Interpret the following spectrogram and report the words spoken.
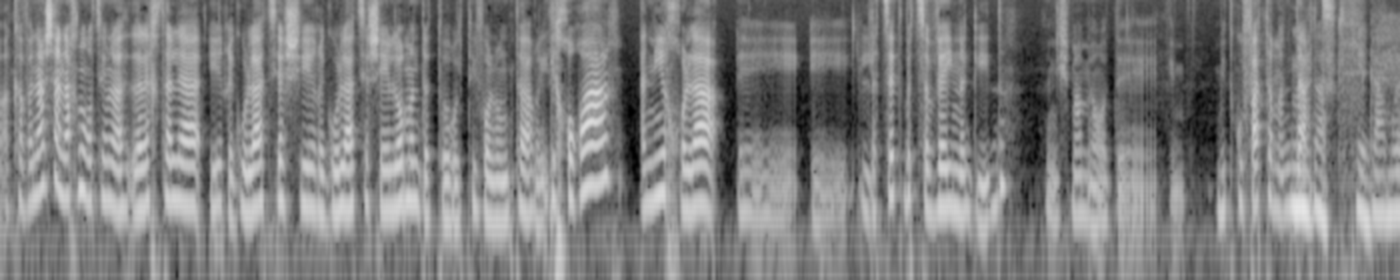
הכוונה שאנחנו רוצים ללכת עליה היא רגולציה שהיא רגולציה שהיא לא מנדטורית, היא וולונטרית. לכאורה, אני יכולה אה, אה, לצאת בצווי נגיד, זה נשמע מאוד אה, מתקופת המנדט. מנדט, לגמרי.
